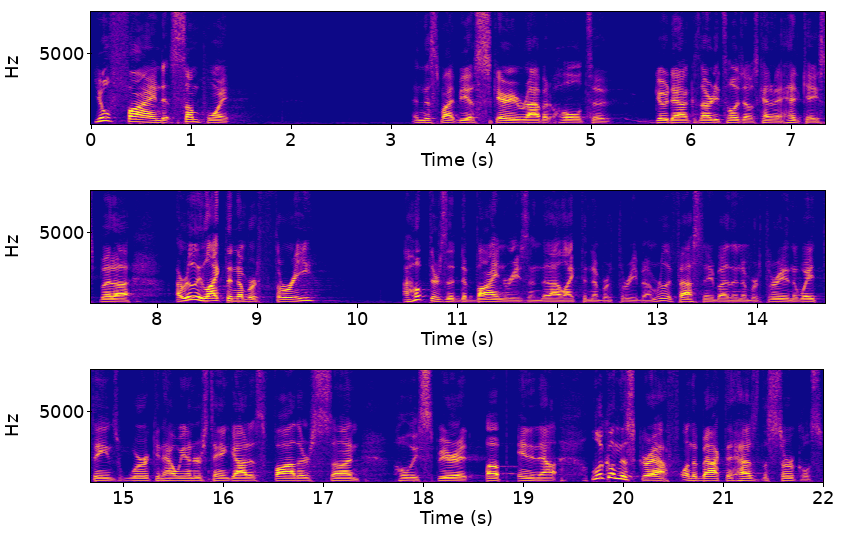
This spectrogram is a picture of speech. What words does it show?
You'll find at some point, and this might be a scary rabbit hole to go down because I already told you I was kind of a head case, but uh, I really like the number three. I hope there's a divine reason that I like the number three, but I'm really fascinated by the number three and the way things work and how we understand God as Father, Son, Holy Spirit up, in, and out. Look on this graph on the back that has the circles.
